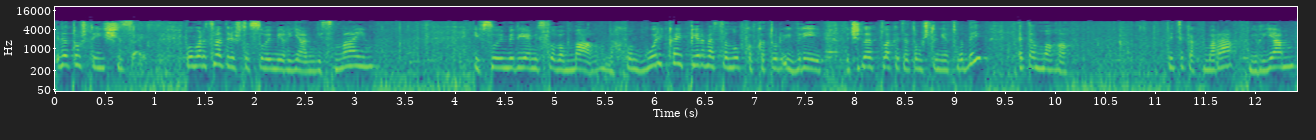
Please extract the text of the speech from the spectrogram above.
это то, что исчезает. Мы рассматривали, что в слове Мирьям есть Маим, и в слове Мирьяме слово ма, нахон горькая. Первая остановка, в которой евреи начинают плакать о том, что нет воды, это мага. Видите, как Мара, Мирьям.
